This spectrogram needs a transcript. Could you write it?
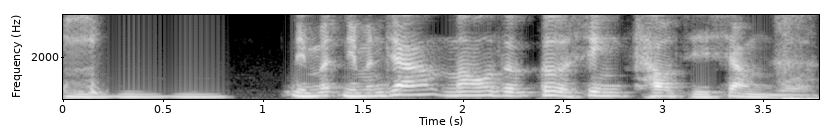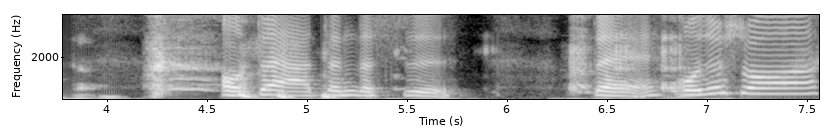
嗯嗯嗯，你们你们家猫的个性超级像我的。哦，对啊，真的是。对，我就说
